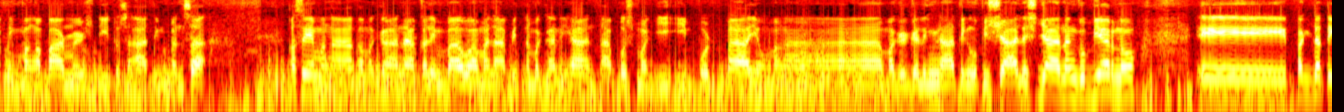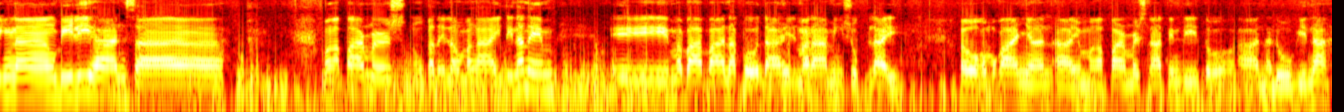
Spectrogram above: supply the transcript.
ating mga farmers dito sa ating bansa. Kasi mga kamag-anak, kalimbawa malapit na mag-anihan tapos mag import pa yung mga magagaling nating opisyalis dyan ng gobyerno eh pagdating ng bilihan sa mga farmers nung kanilang mga itinanim eh mababa na po dahil maraming supply. O kamukha niyan ah, yung mga farmers natin dito ah, nalugi na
